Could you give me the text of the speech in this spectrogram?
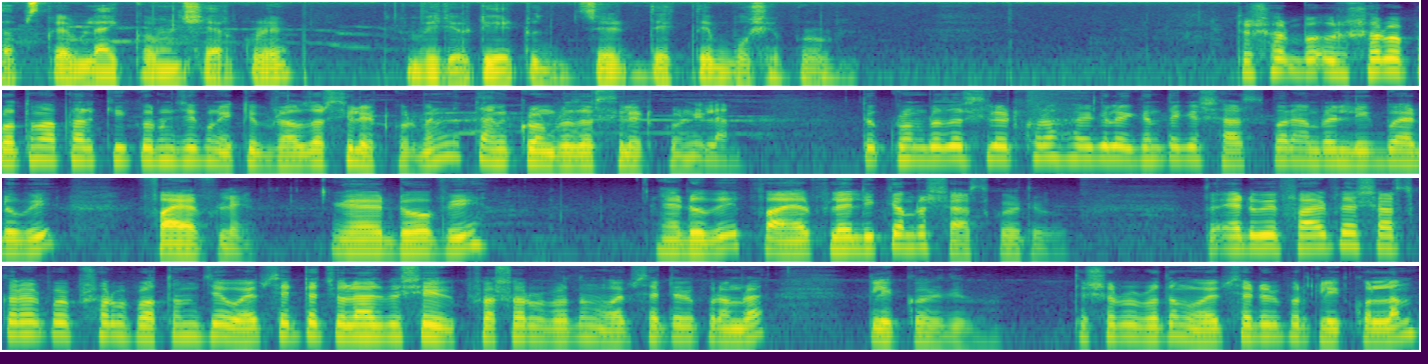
সাবস্ক্রাইব লাইক কমেন্ট শেয়ার করে ভিডিওটি এ টু জেড দেখতে বসে পড়ুন। তো সর্ব, সর্বপ্রথম আপনারা কী করবেন যে কোনো একটি ব্রাউজার সিলেক্ট করবেন, তো আমি ক্রোম ব্রাউজার সিলেক্ট করে নিলাম। তো ক্রোম ব্রাউজার সিলেক্ট করা হয়ে গেলে এখান থেকে সার্চ করে আমরা লিখব Adobe Firefly Adobe Adobe Firefly লিখে আমরা সার্চ করে দেবো। তো অ্যাডোবি ফায়ারফ্লে সার্চ করার পর সর্বপ্রথম যে ওয়েবসাইটটা চলে আসবে, সেই সর্বপ্রথম ওয়েবসাইটের উপর আমরা ক্লিক করে দেব। তো সর্বপ্রথম ওয়েবসাইটের উপর ক্লিক করলাম।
